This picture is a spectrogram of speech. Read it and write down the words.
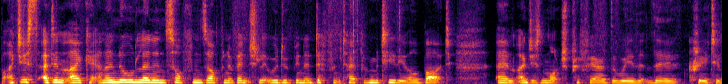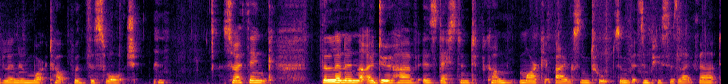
but I just I didn't like it, and I know linen softens up, and eventually it would have been a different type of material, but um, I just much preferred the way that the creative linen worked up with the swatch. so I think the linen that I do have is destined to become market bags and totes and bits and pieces like that.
